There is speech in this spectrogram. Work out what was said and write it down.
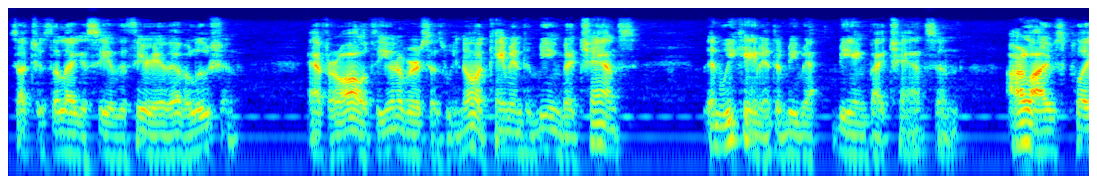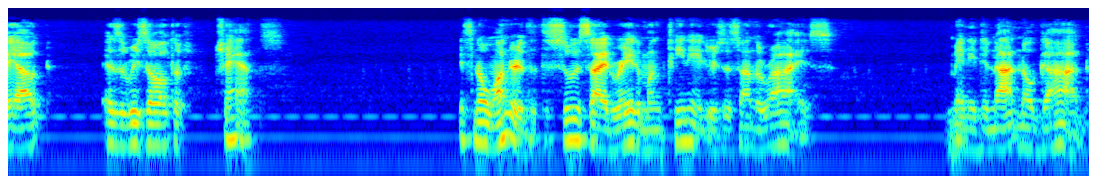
Such is the legacy of the theory of evolution. After all, if the universe as we know it came into being by chance, then we came into be being by chance, and our lives play out as a result of chance. It's no wonder that the suicide rate among teenagers is on the rise. Many do not know God.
